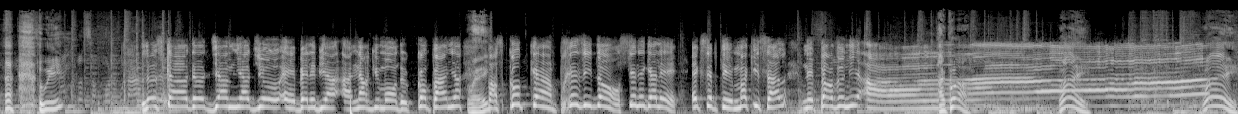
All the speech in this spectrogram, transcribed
oui. Le stade Diamniadio est bel et bien un argument de campagne parce qu'aucun président sénégalais, excepté Macky Sall, n'est parvenu à... À quoi Ouais. Ouais.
